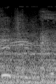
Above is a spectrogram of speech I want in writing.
did you?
